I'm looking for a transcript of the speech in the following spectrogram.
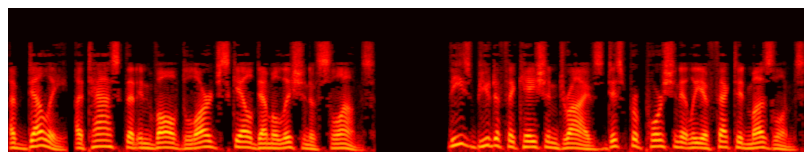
of Delhi, a task that involved large-scale demolition of slums. These beautification drives disproportionately affected Muslims,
